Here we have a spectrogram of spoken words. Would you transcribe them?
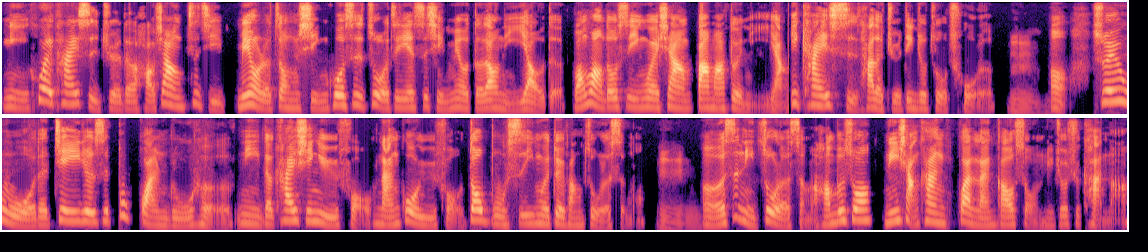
你会开始觉得好像自己没有了重心，或是做了这件事情没有得到你要的，往往都是因为像爸妈对你一样，一开始他的决定就做错了。嗯嗯，所以我的建议就是，不管如何，你的开心与否、难过与否，都不是因为对方做了什么，嗯，而是你做了什么。好像不是说你想看《灌篮高手》，你就去看啊。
